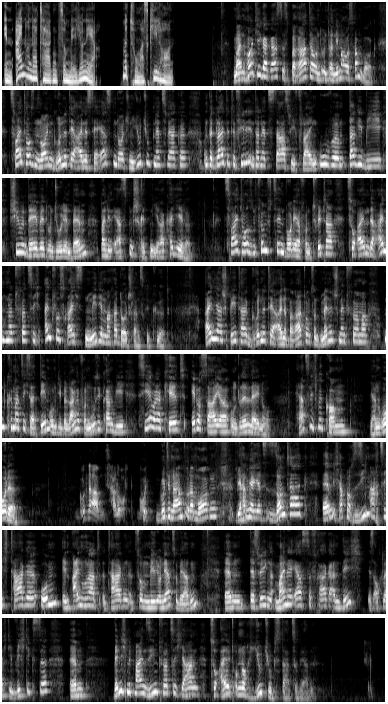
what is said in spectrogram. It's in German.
In 100 Tagen zum Millionär mit Thomas Kielhorn. Mein heutiger Gast ist Berater und Unternehmer aus Hamburg. 2009 gründete er eines der ersten deutschen YouTube-Netzwerke und begleitete viele Internetstars wie Flying Uwe, Dougie B, Sharon David und Julian Bam bei den ersten Schritten ihrer Karriere. 2015 wurde er von Twitter zu einem der 140 einflussreichsten Medienmacher Deutschlands gekürt. Ein Jahr später gründete er eine Beratungs- und Managementfirma und kümmert sich seitdem um die Belange von Musikern wie Sierra Kid, Edo Saya und Lil Leno. Herzlich willkommen, Jan Rode. Guten Abend, hallo. Gut, guten Abend oder morgen. Wir haben ja jetzt Sonntag. Ähm, ich habe noch 87 Tage, um in 100 Tagen zum Millionär zu werden. Ähm, deswegen meine erste Frage an dich ist auch gleich die wichtigste. Bin ich mit meinen 47 Jahren zu alt, um noch YouTube-Star zu werden?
